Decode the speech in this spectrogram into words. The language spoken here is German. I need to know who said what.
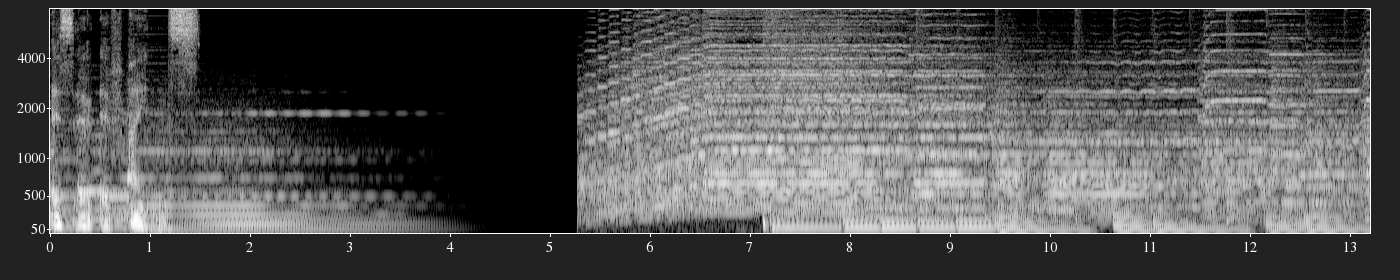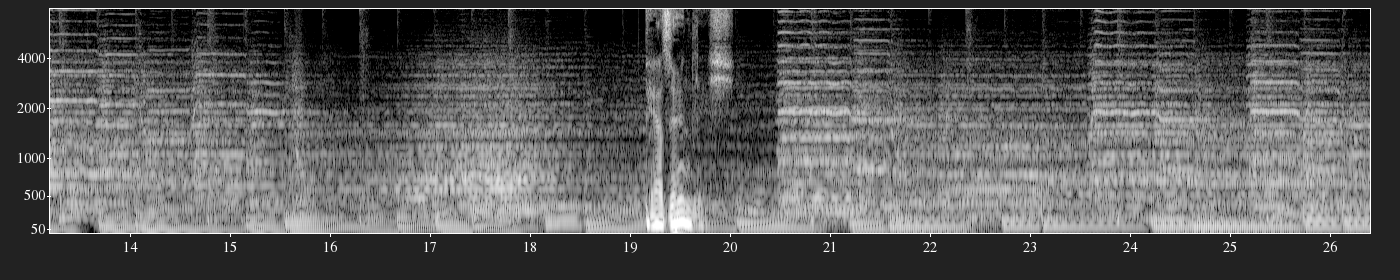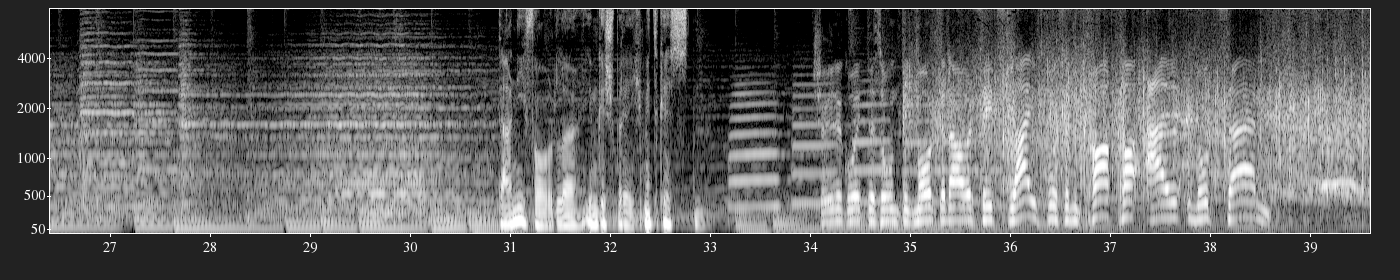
Speaker 1: SRF 1.
Speaker 2: Persönlich. Dani Forler im Gespräch mit Gästen.
Speaker 3: Schönen guten Sonntagmorgen, aber sitzt live aus dem KKL Luzern.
